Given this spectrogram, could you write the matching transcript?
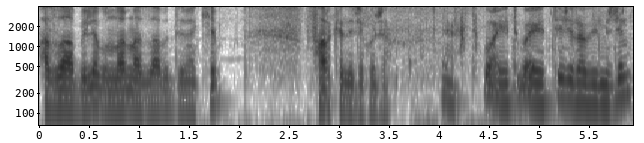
azabıyla bunların azabı demek ki fark edecek hocam. Evet bu ayet bu ayette Rabbimizin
